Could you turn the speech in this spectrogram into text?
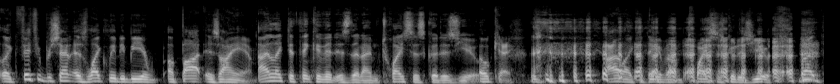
like 50% as likely to be a, a bot as I am. I like to think of it as that I'm twice as good as you. Okay. I like to think of I'm twice as good as you. But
